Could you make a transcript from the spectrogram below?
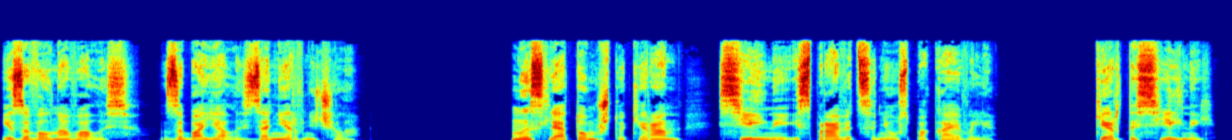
и заволновалась, забоялась, занервничала. Мысли о том, что Киран сильный и справится, не успокаивали. Керта сильный,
